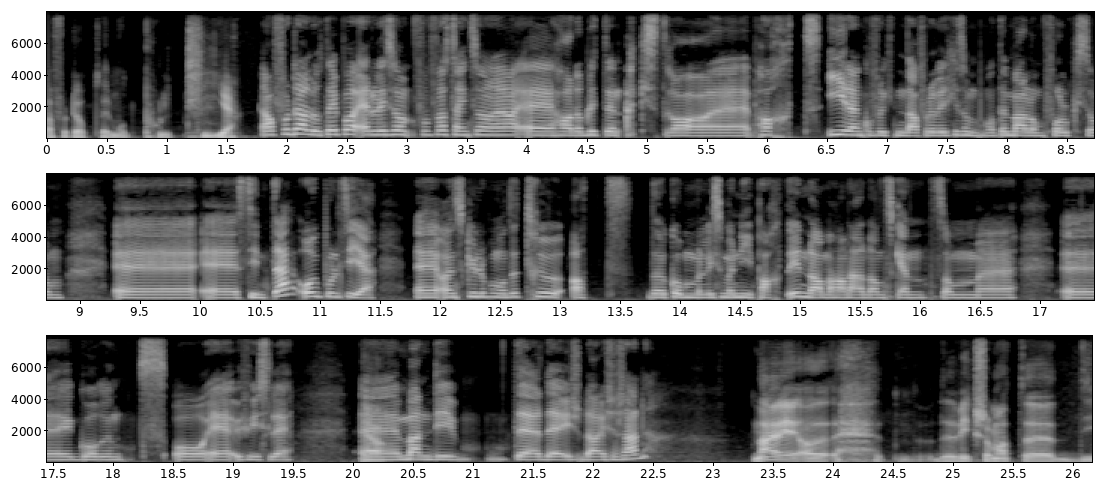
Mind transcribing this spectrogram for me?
det førte opptøyer mot politiet. Ja, for da lurte jeg på, er det liksom, for først tenkte jeg sånn, ja, eh, Har det blitt en ekstra eh, part i den konflikten? der? For det virker som på en måte mellom folk som eh, er sinte, og politiet. Eh, og en skulle på en måte tro at det kom liksom en ny part inn da, med han her dansken som eh, eh, går rundt og er uhyselig. Eh, Ja. Men de, det, det, det har ikke skjedd. Nei, øh, det virker som at eh, de,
